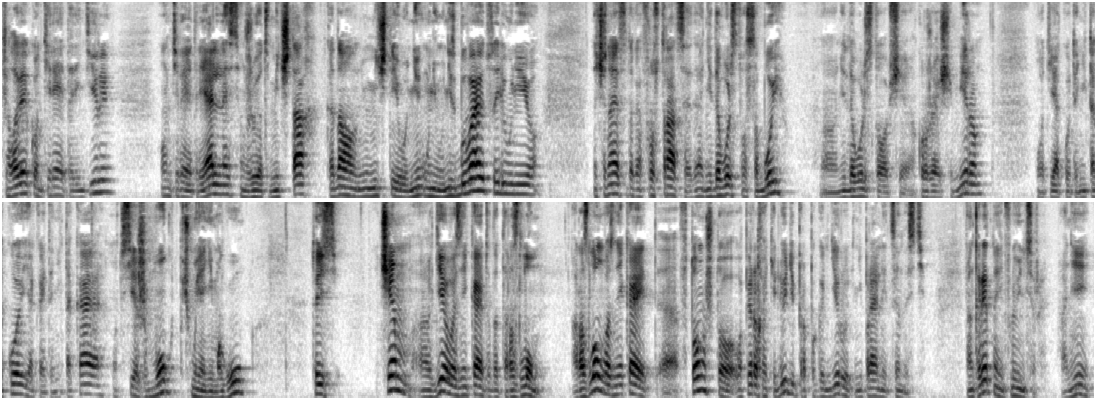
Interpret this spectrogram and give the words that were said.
Человек, он теряет ориентиры, он теряет реальность, он живет в мечтах. Когда он, мечты его не, у него не сбываются или у нее, начинается такая фрустрация, да, недовольство собой, э, недовольство вообще окружающим миром. Вот я какой-то не такой, я какая-то не такая. Вот все же могут, почему я не могу? То есть, чем, э, где возникает этот разлом? Разлом возникает э, в том, что, во-первых, эти люди пропагандируют неправильные ценности. Конкретно инфлюенсеры. Они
